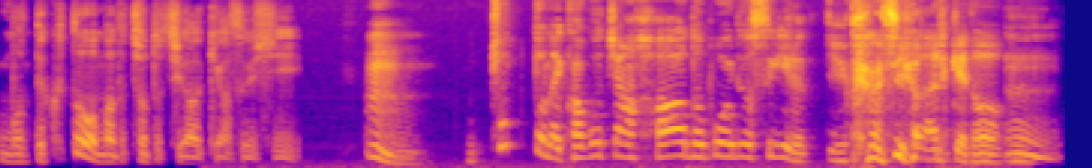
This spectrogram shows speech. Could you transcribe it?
持ってくとまたちょっと違う気がするし、うん。ちょっとね、かごちゃんハードボイルドすぎるっていう感じがあるけど、うん。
